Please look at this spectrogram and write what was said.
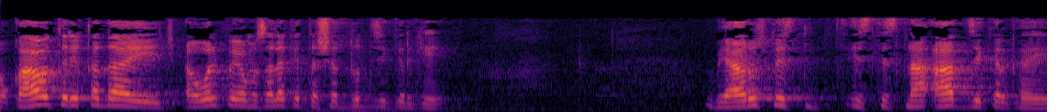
فقهاو طریقه دای اول په یو مسله کې تشدد ذکر کړي بیا وروسته استثناءات ذکر کړي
